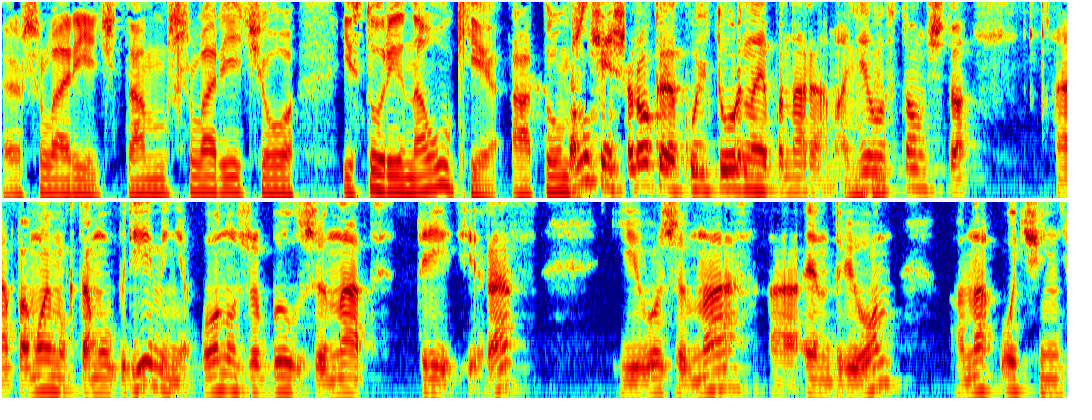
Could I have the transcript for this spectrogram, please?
э, шла речь, там шла речь о истории науки, о том, там что... Очень широкая культурная панорама. Угу. Дело в том, что а, по-моему, к тому времени он уже был женат третий раз, и его жена а, Эндрион, она очень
